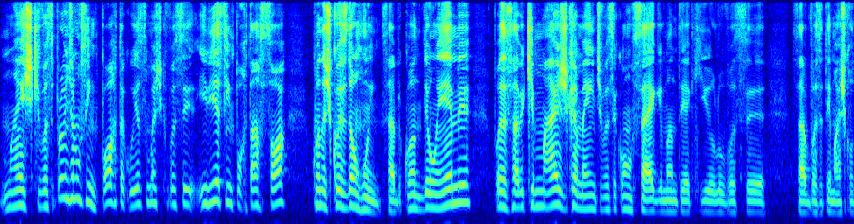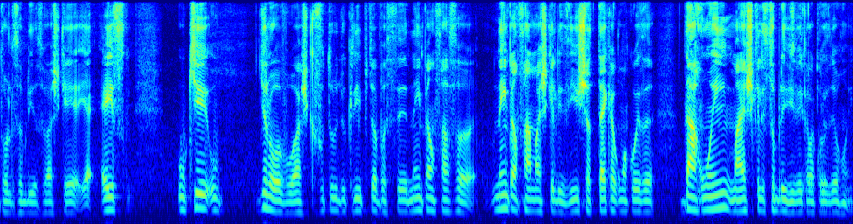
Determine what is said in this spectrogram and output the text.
mas que você provavelmente não se importa com isso, mas que você iria se importar só quando as coisas dão ruim, sabe? Quando deu um M, você sabe que magicamente você consegue manter aquilo, você sabe, você tem mais controle sobre isso. Eu acho que é, é, é isso o que o, de novo, eu acho que o futuro do cripto é você nem pensar só, nem pensar mais que ele existe até que alguma coisa dá ruim, mais que ele sobrevive aquela coisa deu ruim.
